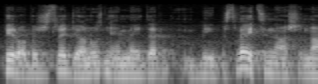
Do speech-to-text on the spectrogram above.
pierobežas reģionu uzņēmējdarbības veicināšanā.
